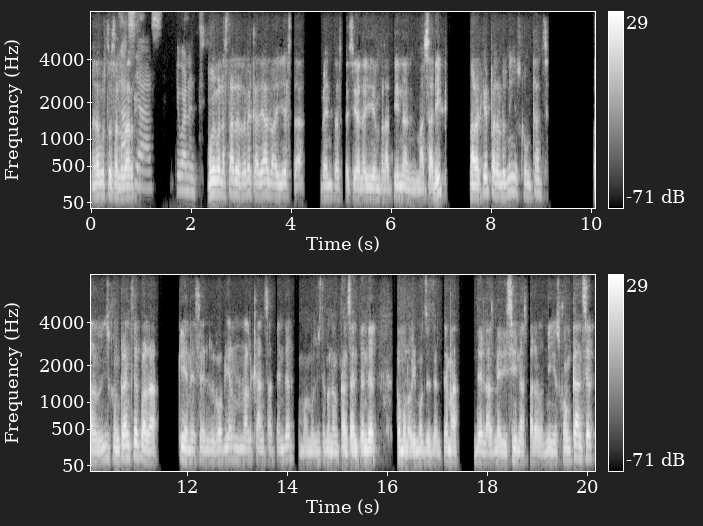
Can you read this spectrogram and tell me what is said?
Me da gusto saludarte. Gracias, igualmente. Muy buenas tardes, Rebeca de Alba, y esta venta especial ahí en Fratina, en Mazarik. ¿Para qué? Para los niños con cáncer. Para los niños con cáncer, para quienes el gobierno no alcanza a atender, como hemos visto que no alcanza a entender, como lo vimos desde el tema de las medicinas para los niños con cáncer.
